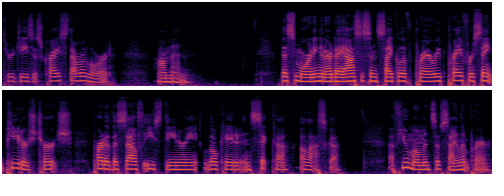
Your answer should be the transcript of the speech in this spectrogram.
through Jesus Christ our Lord. Amen. This morning in our diocesan cycle of prayer, we pray for St. Peter's Church, part of the Southeast Deanery located in Sitka, Alaska a few moments of silent prayer.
